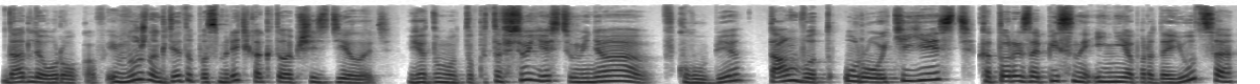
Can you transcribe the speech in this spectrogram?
да, для уроков. Им нужно где-то посмотреть, как это вообще сделать. Я думаю, так это все есть у меня в клубе. Там вот уроки есть, которые записаны и не продаются.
